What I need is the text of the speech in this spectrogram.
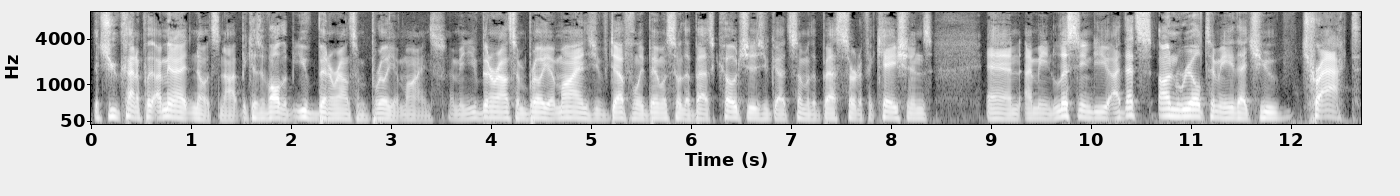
that you kind of put. I mean, I know it's not because of all the you've been around some brilliant minds. I mean, you've been around some brilliant minds. You've definitely been with some of the best coaches. You've got some of the best certifications, And I mean, listening to you, that's unreal to me that you tracked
